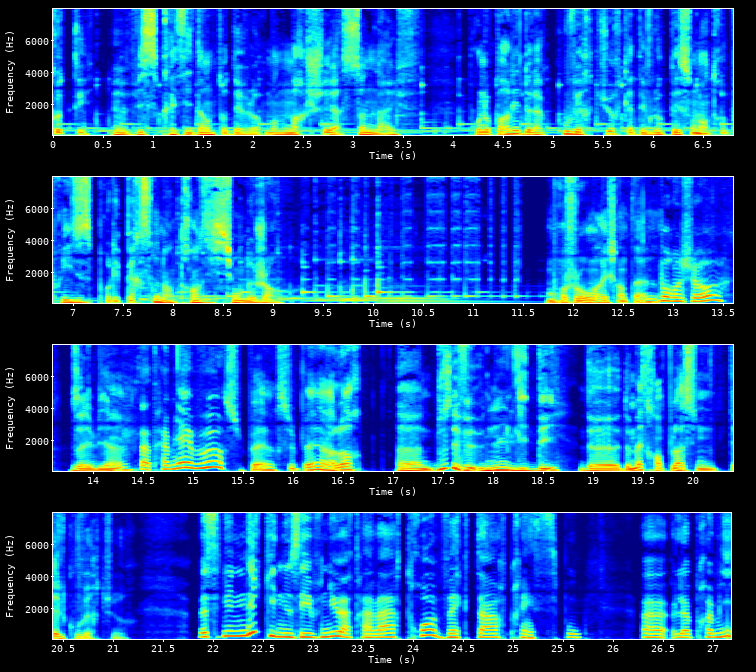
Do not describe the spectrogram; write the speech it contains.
Côté, euh, vice-présidente au développement de marché à Sun Life, pour nous parler de la couverture qu'a développée son entreprise pour les personnes en transition de genre. Bonjour Marie-Chantal, Bonjour, vous allez bien? Ça va très bien et vous? Super, super. Alors, euh, d'où est venue l'idée de, de mettre en place une telle couverture? Ben, C'est une idée qui nous est venue à travers trois vecteurs principaux. Euh, le premier,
